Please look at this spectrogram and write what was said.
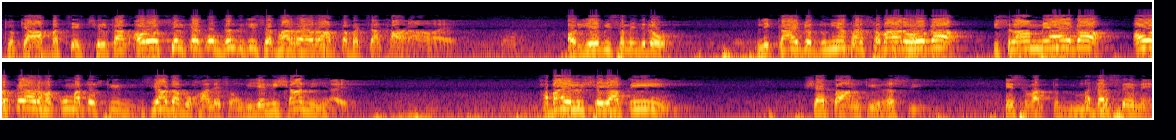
کیونکہ آپ بچے چھلکا اور اس چھلکے کو گندگی سے بھر رہے اور آپ کا بچہ کھا رہا ہے۔ اور یہ بھی سمجھ لو، لکھا ہے جو دنیا پر سوار ہوگا اسلام میں آئے گا، عورتیں اور حکومت اس کی زیادہ مخالف ہوں گی، یہ نشانی ہے۔ حبائل الشیاطین، شیطان کی رسی اس وقت مدرسے میں،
